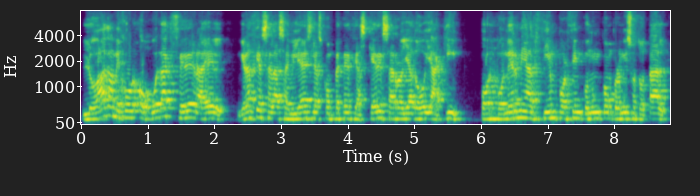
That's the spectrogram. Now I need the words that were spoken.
lo haga mejor o pueda acceder a él gracias a las habilidades y las competencias que he desarrollado hoy aquí por ponerme al 100% con un compromiso total,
